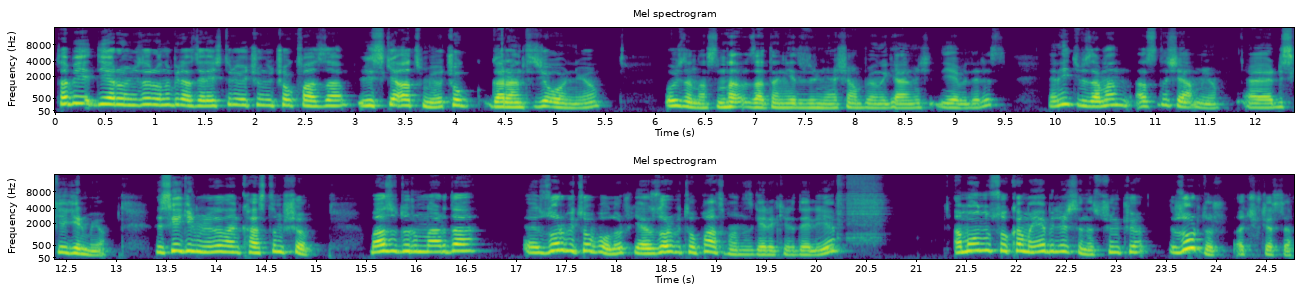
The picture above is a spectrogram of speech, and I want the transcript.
Tabi diğer oyuncular onu biraz eleştiriyor çünkü çok fazla riske atmıyor. Çok garantici oynuyor. O yüzden aslında zaten 7 dünya şampiyonu gelmiş diyebiliriz. Yani hiçbir zaman aslında şey yapmıyor. E, riske girmiyor. Riske girmiyordan kastım şu. Bazı durumlarda e, zor bir top olur. Yani zor bir topu atmanız gerekir deliye. Ama onu sokamayabilirsiniz. Çünkü zordur açıkçası.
